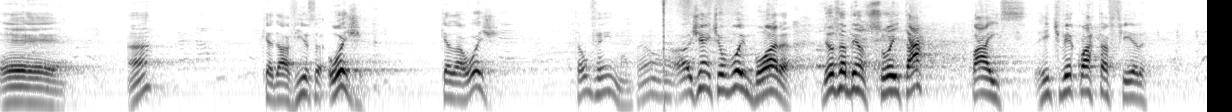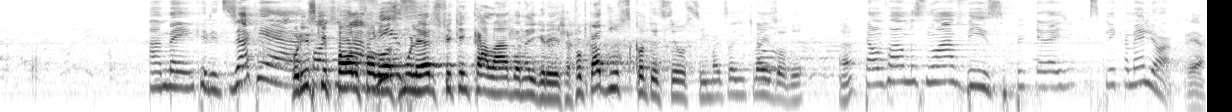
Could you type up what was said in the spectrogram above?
é, hã? Quer dar aviso hoje? Quer dar hoje? Então vem, irmão. Então, gente, eu vou embora. Deus abençoe, tá? Paz. A gente vê quarta-feira. Amém, queridos. Já que é. Por isso que Paulo falou, as mulheres fiquem caladas na igreja. Foi por causa disso que aconteceu, sim, mas a gente vai resolver. Hã? Então vamos no aviso, porque aí a gente explica melhor. É.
